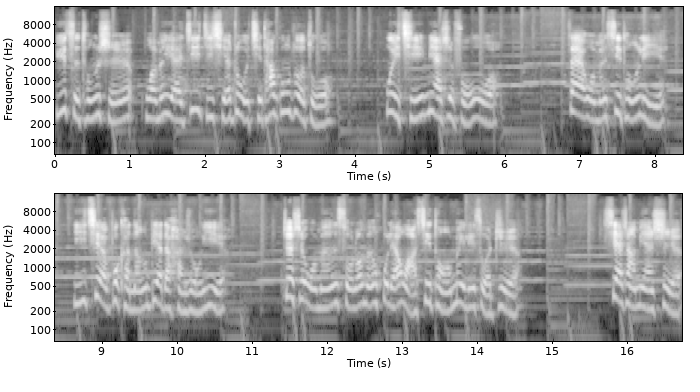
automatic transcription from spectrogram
与此同时，我们也积极协助其他工作组，为其面试服务。在我们系统里，一切不可能变得很容易，这是我们所罗门互联网系统魅力所致。线上面试。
